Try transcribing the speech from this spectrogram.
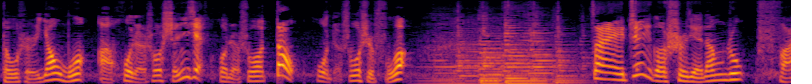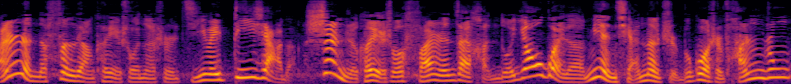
都是妖魔啊，或者说神仙，或者说道，或者说是佛。在这个世界当中，凡人的分量可以说呢是极为低下的，甚至可以说凡人在很多妖怪的面前呢，只不过是盘中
